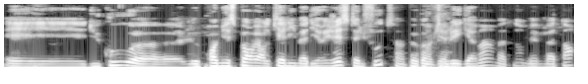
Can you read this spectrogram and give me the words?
Et du coup euh, le premier sport vers lequel il m'a dirigé c'était le foot un peu comme tous les gamins maintenant même maintenant.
